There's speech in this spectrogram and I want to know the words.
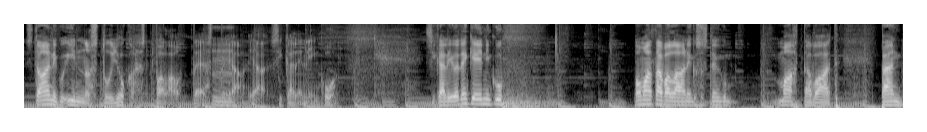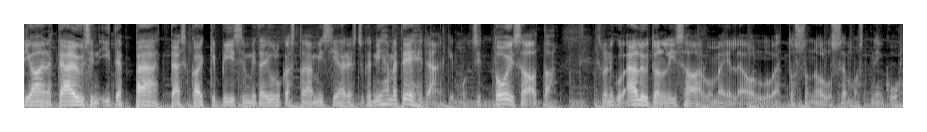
sitä aina niin innostuu jokaisesta palautteesta, mm. ja, ja sikäli, niin kuin, sikäli jotenkin ei niin kuin, omalla tavallaan niin kuin, niin kuin mahtavaa, että bändi aina täysin itse päättäisi kaikki biisit, mitä julkaistaan ja missä järjestyksessä. Niinhän me tehdäänkin, mutta sitten toisaalta se on niin kuin älytön lisäarvo meille ollut, että tuossa on ollut semmoista niin kuin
